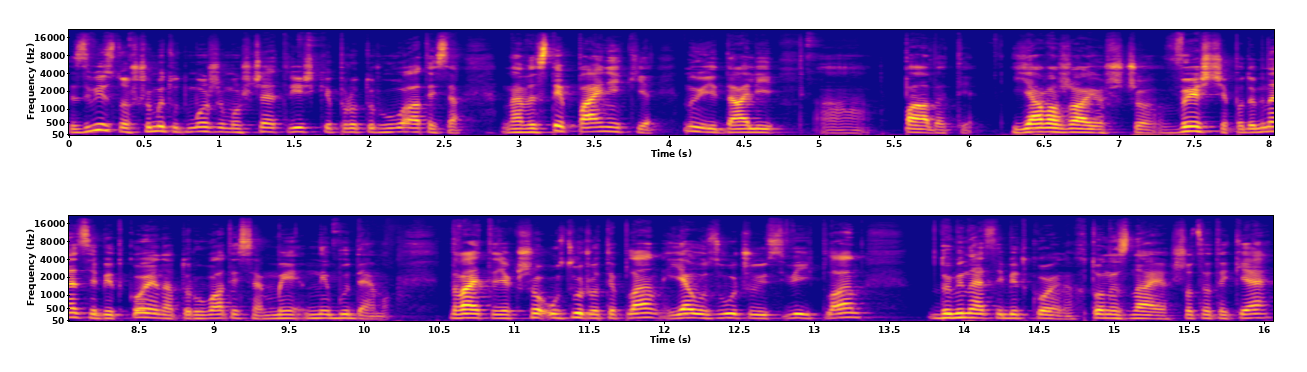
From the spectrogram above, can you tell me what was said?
Звісно, що ми тут можемо ще трішки проторгуватися, навести паніки, ну і далі а, падати. Я вважаю, що вище по домінації біткоїна торгуватися ми не будемо. Давайте, якщо озвучувати план, я озвучую свій план домінації біткоїна. Хто не знає, що це таке,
